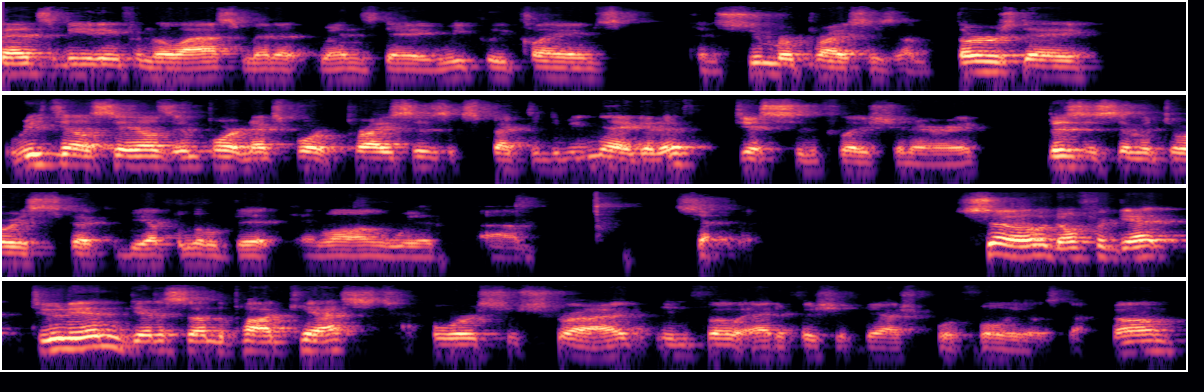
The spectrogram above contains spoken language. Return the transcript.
Fed's meeting from the last minute Wednesday, weekly claims, consumer prices on Thursday, retail sales, import and export prices expected to be negative, disinflationary. Business inventories expected to be up a little bit, along with um, sentiment. So don't forget, tune in, get us on the podcast, or subscribe, info at efficient-portfolios.com.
